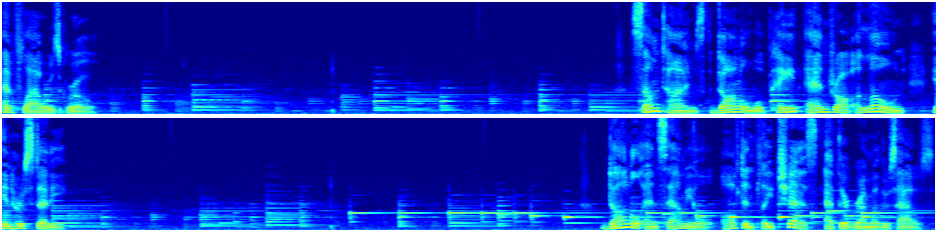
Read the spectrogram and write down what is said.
and flowers grow. Sometimes Donald will paint and draw alone in her study. Donald and Samuel often play chess at their grandmother's house.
